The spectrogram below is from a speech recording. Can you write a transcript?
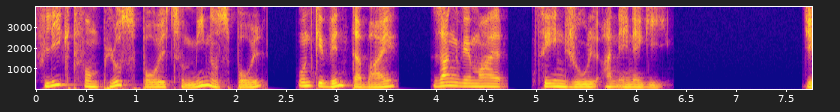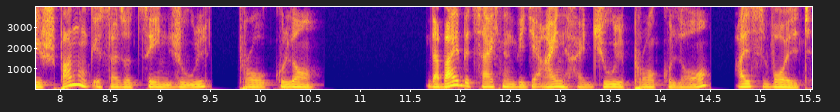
fliegt vom Pluspol zum Minuspol und gewinnt dabei, sagen wir mal, 10 Joule an Energie. Die Spannung ist also 10 Joule pro Coulomb. Dabei bezeichnen wir die Einheit Joule pro Coulomb als Volt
